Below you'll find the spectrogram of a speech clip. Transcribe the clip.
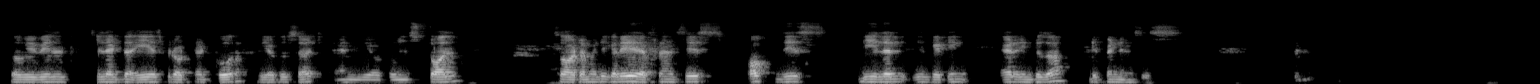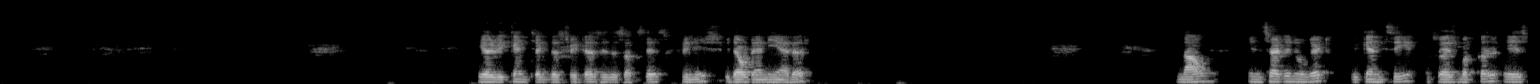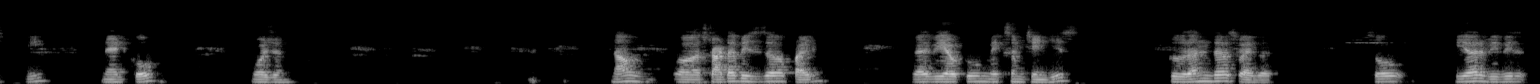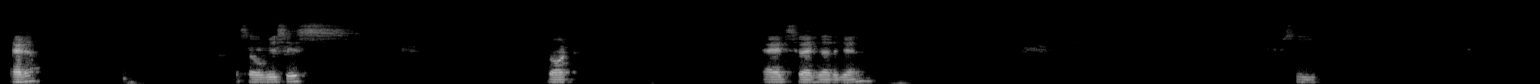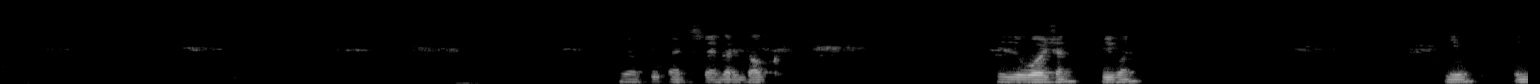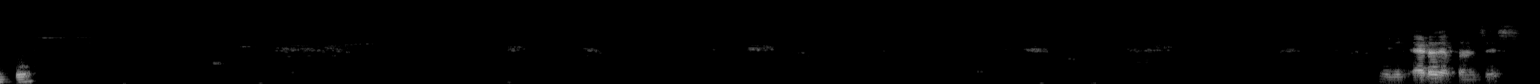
So we will select the ASP.NET Core. We have to search and we have to install. So automatically references of this DLL is getting added into the dependencies. Here we can check the status is a success finish without any error. Now inside the NuGet we can see Swashbuckle ASP Netcore version. Now uh, startup is the file where we have to make some changes to run the Swagger. So here we will add services dot add swagger again see we have to add swagger doc is version v1 new info. We will add a references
